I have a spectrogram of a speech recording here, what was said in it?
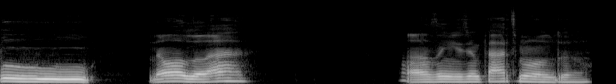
Bu. Ne oldu lan? Ağzın yüzün pert mi oldu?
